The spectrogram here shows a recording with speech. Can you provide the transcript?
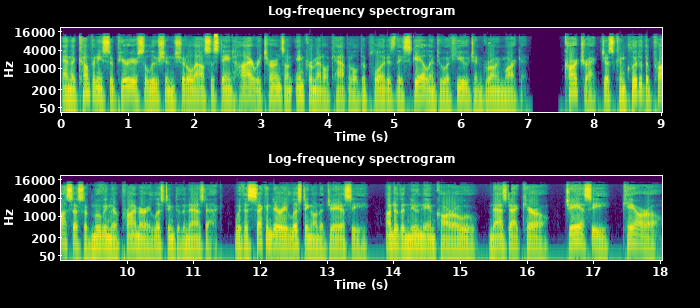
and the company's superior solution should allow sustained high returns on incremental capital deployed as they scale into a huge and growing market. CarTrack just concluded the process of moving their primary listing to the Nasdaq, with a secondary listing on the JSE, under the new name Karooooo, Nasdaq KARO, JSE, KRO.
